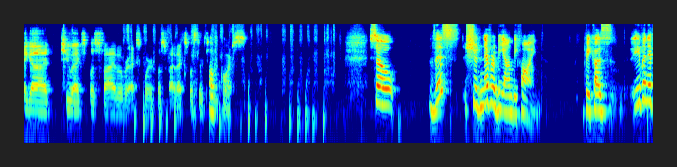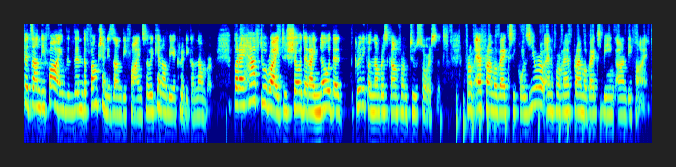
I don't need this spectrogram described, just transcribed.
I got 2x plus 5 over x squared plus 5x plus 13. Of course. So this should never be undefined because even if it's undefined, then the function is undefined, so it cannot be a critical number. But I have to write to show that I know that critical numbers come from two sources, from f prime of x equals 0 and from f prime of x being undefined.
